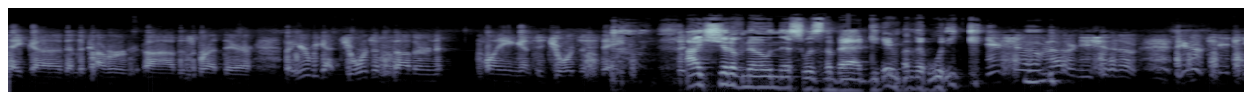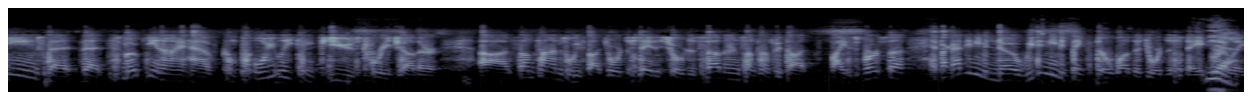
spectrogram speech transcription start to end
take uh, them to cover uh, the spread there. But here we got Georgia Southern playing against Georgia State. I should have known this was the bad game of the week. You should have known. You sometimes we thought Georgia State is Georgia Southern. Sometimes we thought vice versa. In fact, I didn't even know. We didn't even think that there was a Georgia State. Yeah. Really,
